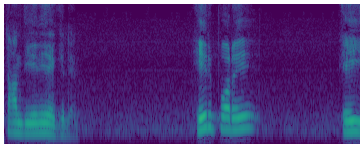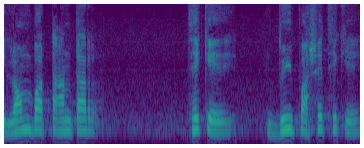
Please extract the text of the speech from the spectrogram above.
টান দিয়ে নিয়ে গেলেন। এরপরে এই লম্বা টানটার থেকে দুই পাশে থেকে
